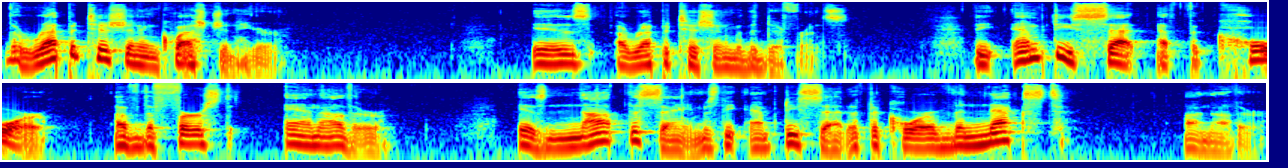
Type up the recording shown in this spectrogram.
The repetition in question here is a repetition with a difference. The empty set at the core of the first and other is not the same as the empty set at the core of the next another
